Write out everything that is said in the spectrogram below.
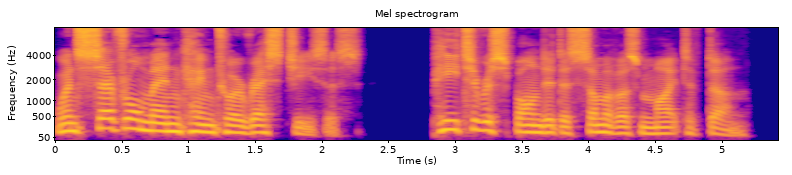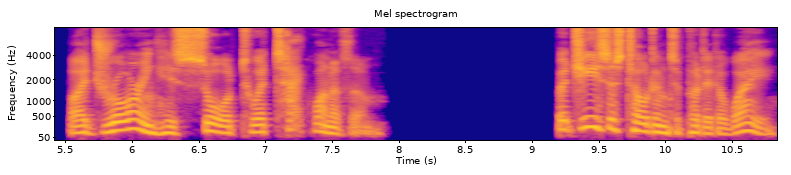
When several men came to arrest Jesus, Peter responded as some of us might have done by drawing his sword to attack one of them. But Jesus told him to put it away,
